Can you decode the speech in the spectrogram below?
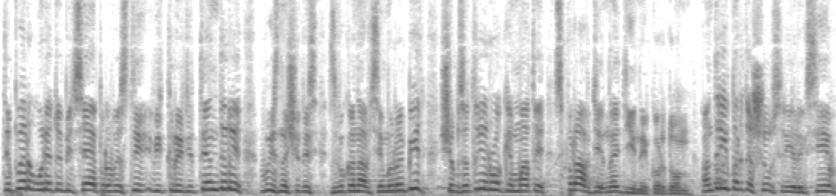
Тепер уряд обіцяє провести відкриті тендери, визначитись з виконавцями робіт, щоб за три роки мати справді надійний кордон. Андрій Барташов, Сергій Олексєєв,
